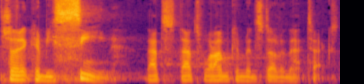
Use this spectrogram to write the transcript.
so that it could be seen. That's, that's what I'm convinced of in that text.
